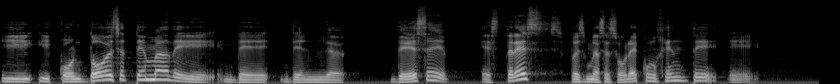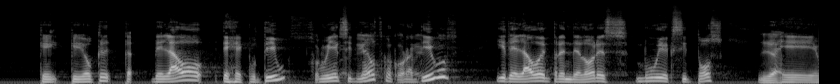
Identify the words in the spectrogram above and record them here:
y con todo ese tema de, de, del- de ese estrés, pues me asesoré con gente eh, que, que yo creo que del lado de ejecutivos, muy exitosos, corporativos, y del lado de emprendedores muy exitosos. Eh,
